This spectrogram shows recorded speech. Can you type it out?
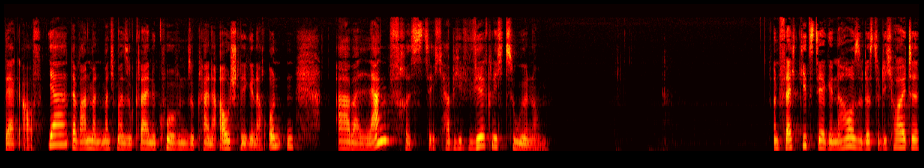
bergauf. Ja, da waren manchmal so kleine Kurven, so kleine Ausschläge nach unten. Aber langfristig habe ich wirklich zugenommen. Und vielleicht geht's dir genauso, dass du dich heute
